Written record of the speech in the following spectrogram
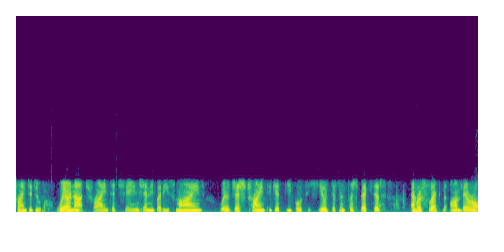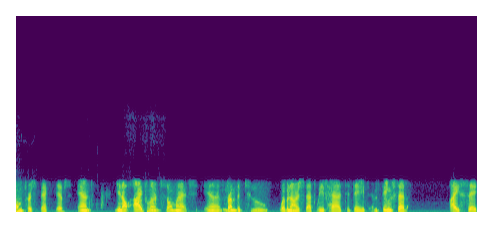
trying to do. We're not trying to change anybody's mind. We're just trying to get people to hear different perspectives and reflect on their own perspectives. And, you know, I've learned so much uh, from the two webinars that we've had to date and things that I say,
